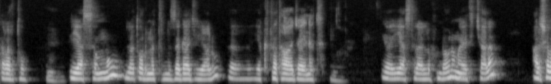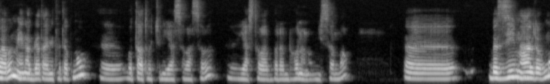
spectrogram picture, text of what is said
ቀረርቶ እያሰሙ ለጦርነት እንዘጋጅ እያሉ የክተት አዋጅ አይነት እያስተላለፉ እንደሆነ ማየት ይቻላል። አልሸባብም ይህን አጋጣሚ ተጠቅሞ ወጣቶችን እያሰባሰበ እያስተባበረ እንደሆነ ነው የሚሰማው። በዚህ መሀል ደግሞ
